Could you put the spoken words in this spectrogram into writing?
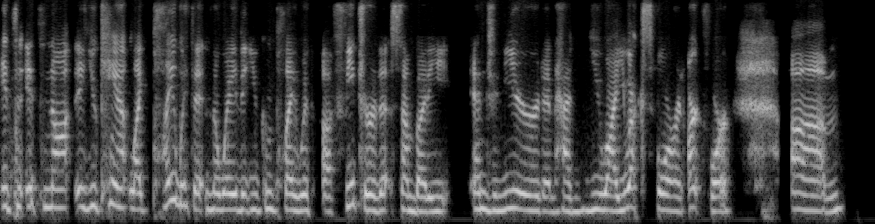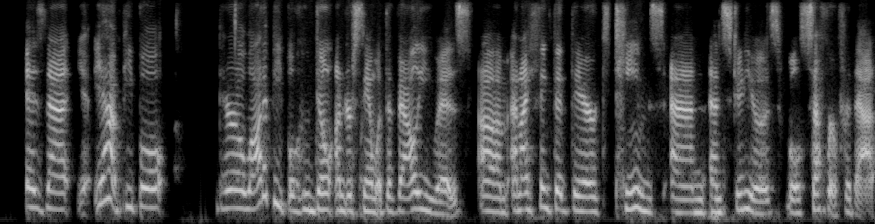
it's it's not you can't like play with it in the way that you can play with a feature that somebody engineered and had UI UX for and art for. Um is that yeah people there are a lot of people who don't understand what the value is. Um, and i think that their teams and and studios will suffer for that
